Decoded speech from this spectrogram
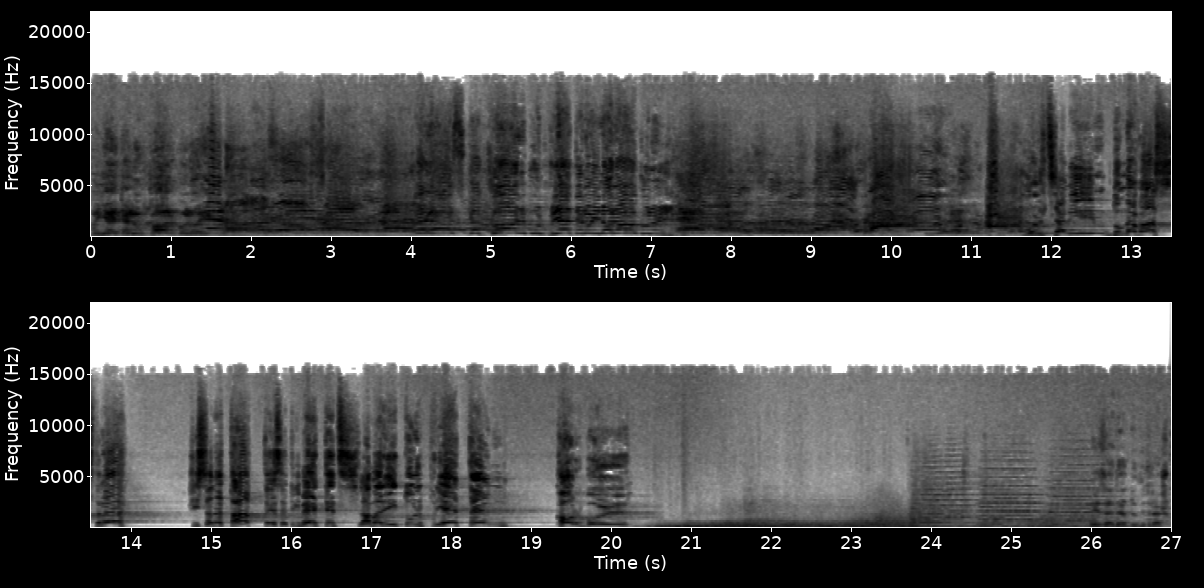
prietenul corbului! Trăiască corbul prietenului norocului! Mulțumim dumneavoastră și sănătate să trimiteți la măritul prieten Corbul. Vezi a dat, Dumitrașcu.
